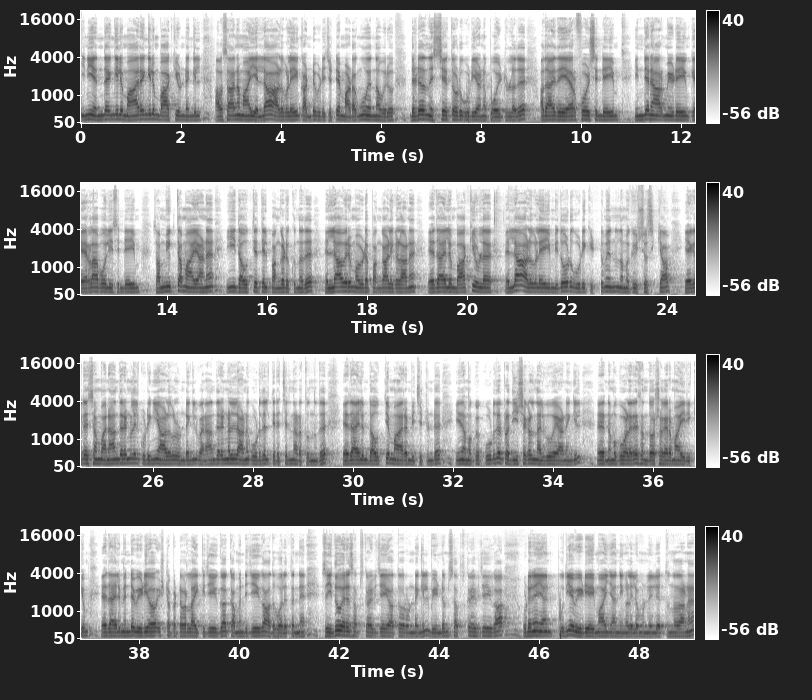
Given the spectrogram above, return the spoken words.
ഇനി എന്തെങ്കിലും ആരെങ്കിലും ബാക്കിയുണ്ടെങ്കിൽ അവസാനമായി എല്ലാ ആളുകളെയും കണ്ടുപിടിച്ചിട്ടേ മടങ്ങൂ എന്ന ഒരു ദൃഢ നിശ്ചയത്തോടു കൂടിയാണ് പോയിട്ടുള്ളത്. അതായത് എയർഫോഴ്സിന്റെയും ഇന്ത്യൻ ആർമിയുടെയും കേരള പോലീസിന്റെയും സംയുക്തമായാണ് ഈ ദൗത്യത്തിൽ പങ്കെടുക്കുന്നത്. എല്ലാവരും അവിടെ പങ്കാളികളാണ്. ഏതായാലും ബാക്കിയുള്ള എല്ലാ ആളുകളെയും ഇതോടുകൂടി കിട്ടുമെന്ന് നമുക്ക് വിശ്വസിക്കാം. ഏകദേശം വനാന്തരങ്ങളിൽ കുടുങ്ങിയ ആളുകളുണ്ടെങ്കിൽ വനാന്തരങ്ങളിലാണ് കൂടുതൽ തിരച്ചിൽ നടത്തുന്നത്. ഏതായാലും ദൗത്യം ആരംഭിച്ചിട്ടുണ്ട്. ഇനി നമുക്ക് കൂടുതൽ പ്രതീക്ഷകൾ നൽകുകയാണെങ്കിൽ നമുക്ക് വളരെ സന്തോഷകരമായിരിക്കും. ഏതായാലും എന്റെ വീഡിയോ ഇഷ്ടപ്പെട്ടവർ ലൈക്ക് ചെയ്യുക കമന്റ് ചെയ്യുക. അതുപോലെ തന്നെ ഇതുവരെ സബ്സ്ക്രൈബ് ചെയ്യാത്തവർ ഉണ്ടെങ്കിൽ വീണ്ടും സബ്സ്ക്രൈബ് ചെയ്യുക. ഉടനെ ഞാൻ പുതിയ വീഡിയോയുമായി ഞാൻ നിങ്ങളുടെ മുന്നിൽ എത്തുന്നതാണ്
